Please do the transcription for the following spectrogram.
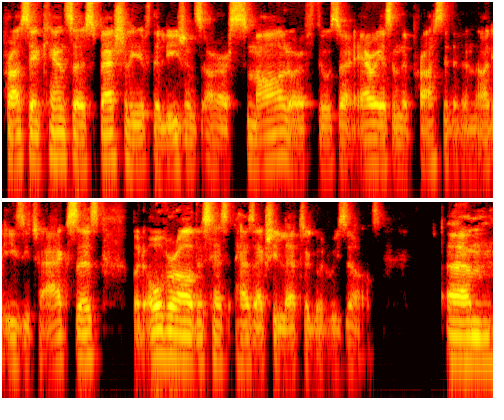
prostate cancer, especially if the lesions are small or if those are areas in the prostate that are not easy to access. But overall, this has, has actually led to good results. Um,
